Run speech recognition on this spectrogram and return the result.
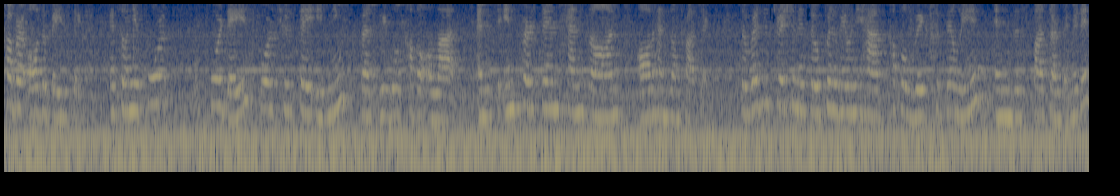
cover all the basics. It's only four, four days, four Tuesday evenings, but we will cover a lot. And it's in-person, hands-on, all the hands-on projects. So registration is open. We only have a couple weeks to fill in and the spots are limited.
